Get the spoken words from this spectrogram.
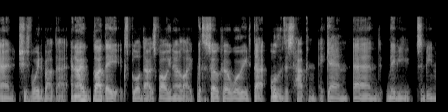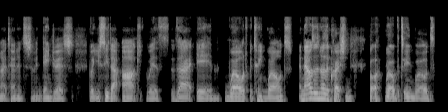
and she's worried about that. And I'm glad they explored that as well, you know, like with Ahsoka worried that all of this happened again and maybe Sabine might turn into something dangerous. But you see that arc with that in World Between Worlds. And that was another question for World Between Worlds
